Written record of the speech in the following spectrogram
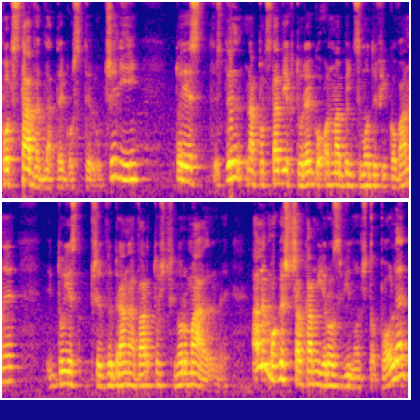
podstawę dla tego stylu, czyli to jest styl, na podstawie którego on ma być zmodyfikowany. Tu jest wybrana wartość normalny, ale mogę strzałkami rozwinąć to pole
